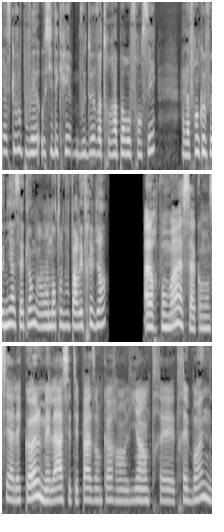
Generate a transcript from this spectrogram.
Est-ce que vous pouvez aussi décrire, vous deux, votre rapport au français, la francophonie, à cette langue On entend que vous parlez très bien. Alors pour moi, ça a commencé à l'école, mais là, c'était pas encore un lien très très bon.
